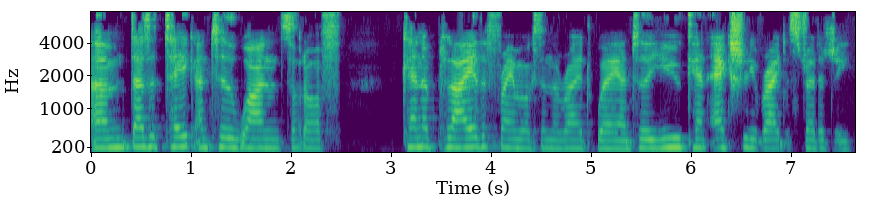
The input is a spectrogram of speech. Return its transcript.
um, does it take until one sort of can apply the frameworks in the right way until you can actually write a strategy?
